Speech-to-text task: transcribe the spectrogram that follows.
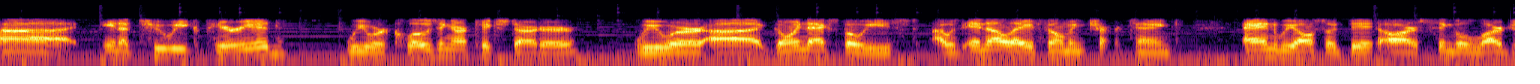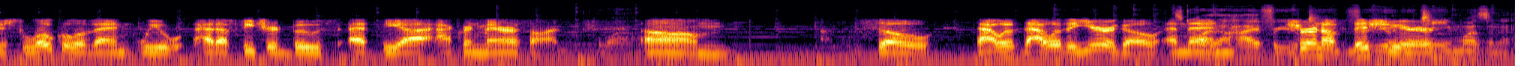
uh, in a two week period, we were closing our Kickstarter. We were uh, going to Expo East. I was in LA filming Shark Tank, and we also did our single largest local event. We had a featured booth at the uh, Akron Marathon. Wow. Um, so that was that was a year ago, and then quite a high for your sure team, enough, this you and your year- team, wasn't it?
